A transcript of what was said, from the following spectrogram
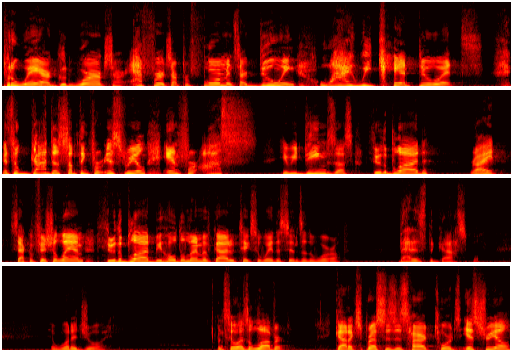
Put away our good works, our efforts, our performance, our doing, why we can't do it. And so God does something for Israel and for us. He redeems us through the blood, right? Sacrificial lamb, through the blood. Behold the Lamb of God who takes away the sins of the world. That is the gospel. And what a joy. And so, as a lover, God expresses his heart towards Israel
